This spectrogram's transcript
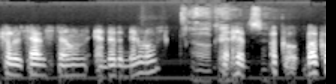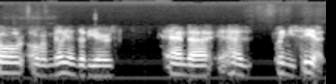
colored sandstone and other minerals Oh, okay. that have buckled, buckled over millions of years, and uh, it has, when you see it,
